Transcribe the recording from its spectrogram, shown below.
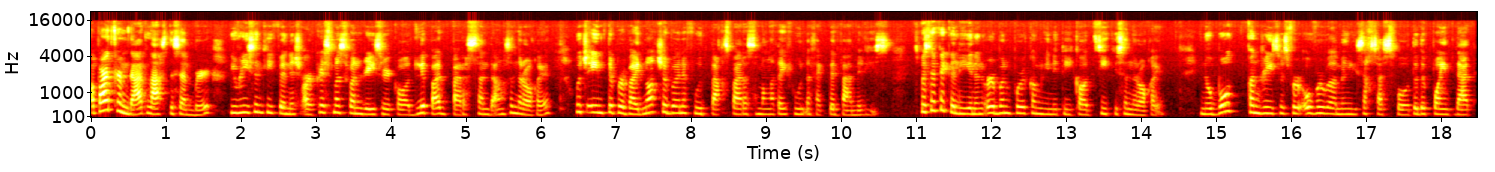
Apart from that, last December, we recently finished our Christmas fundraiser called Lipad para sa Sandaang San Roque, which aimed to provide Noche Buena food packs para sa mga typhoon-affected families, specifically in an urban poor community called Sitio San Roque. You know, both fundraisers were overwhelmingly successful to the point that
